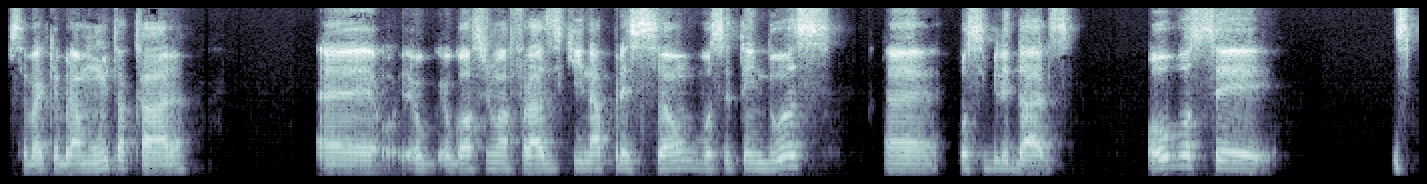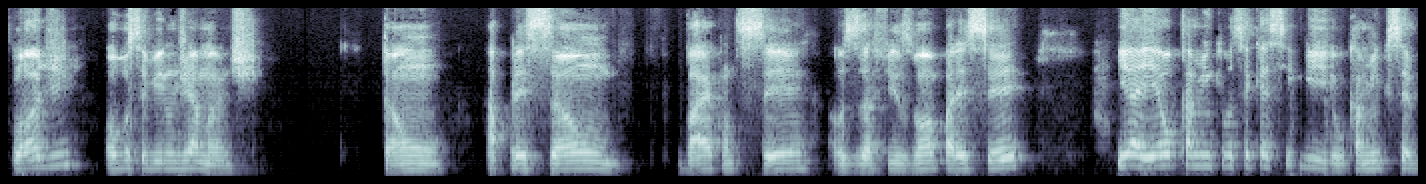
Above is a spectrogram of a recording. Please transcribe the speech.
você vai quebrar muito a cara. É, eu, eu gosto de uma frase que na pressão você tem duas é, possibilidades. Ou você explode ou você vira um diamante. Então, a pressão vai acontecer, os desafios vão aparecer, e aí é o caminho que você quer seguir, o caminho que você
